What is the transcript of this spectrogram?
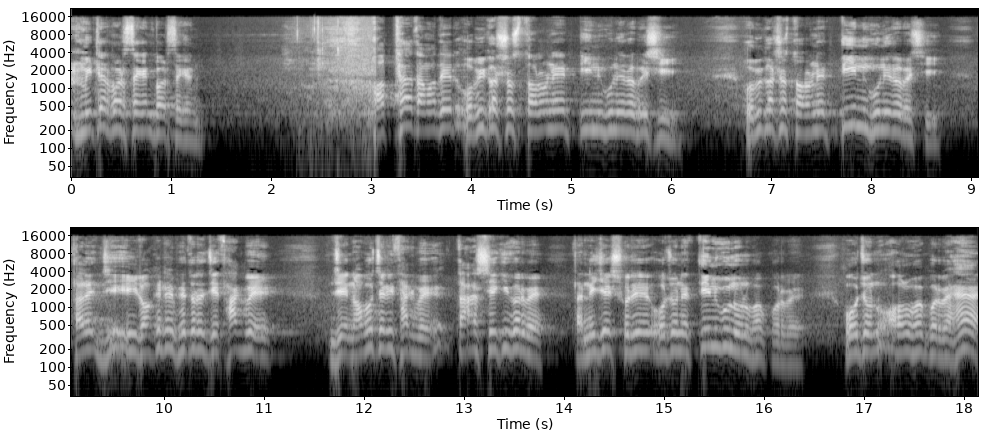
metre per second per second অর্থাৎ আমাদের অভিকর্ষ স্তরণের তিন গুণেরও বেশি, অভিকর্ষ স্তরণের তিন গুণেরও বেশি। তাহলে যে এই রকেটের ভেতরে যে থাকবে, যে নভোচারী থাকবে, তা সে কী করবে? তার নিজের শরীরের ওজনের তিন গুণ অনুভব করবে। ওজন অনুভব করবে। হ্যাঁ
